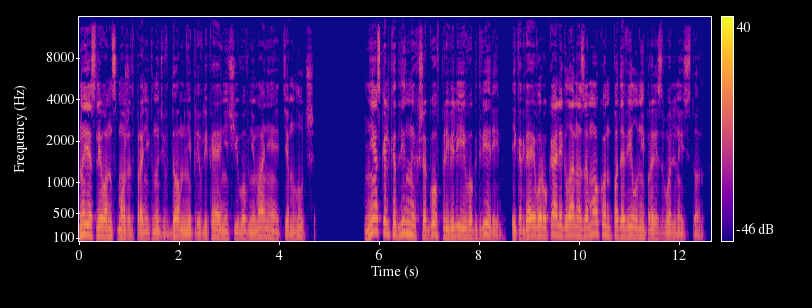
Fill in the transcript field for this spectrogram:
Но если он сможет проникнуть в дом, не привлекая ничего внимания, тем лучше. Несколько длинных шагов привели его к двери, и когда его рука легла на замок, он подавил непроизвольный стон –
